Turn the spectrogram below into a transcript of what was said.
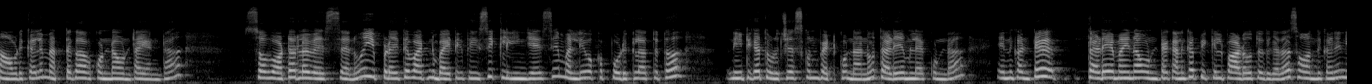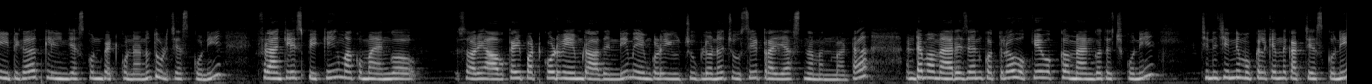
మామిడికాయలు మెత్తగా అవ్వకుండా ఉంటాయంట. సో వాటర్లో వేస్తాను. ఇప్పుడైతే వాటిని బయటకు తీసి క్లీన్ చేసి మళ్ళీ ఒక పొడి క్లాత్తో నీట్గా తుడిచేసుకుని పెట్టుకున్నాను. తడేం లేకుండా. ఎందుకంటే తడేమైనా ఉంటే కనుక పికిల్ పాడవుతుంది కదా. సో అందుకని నీట్గా క్లీన్ చేసుకుని పెట్టుకున్నాను తుడిచేసుకొని. ఫ్రాంక్లీ స్పీకింగ్ మాకు మ్యాంగో సారీ ఆవకాయ పట్టుకోవడం ఏం రాదండి. మేము కూడా యూట్యూబ్లోనే చూసి ట్రై చేస్తున్నాం అనమాట అంటే మా మ్యారేజ్ అయిన కొత్తలో ఒకే ఒక్క మ్యాంగో తెచ్చుకొని చిన్న చిన్ని ముక్కల కింద కట్ చేసుకుని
